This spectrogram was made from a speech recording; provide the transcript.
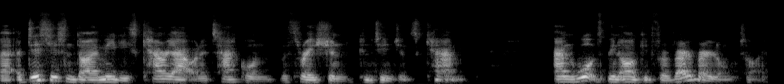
uh, Odysseus and Diomedes carry out an attack on the Thracian contingent's camp. And what's been argued for a very, very long time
